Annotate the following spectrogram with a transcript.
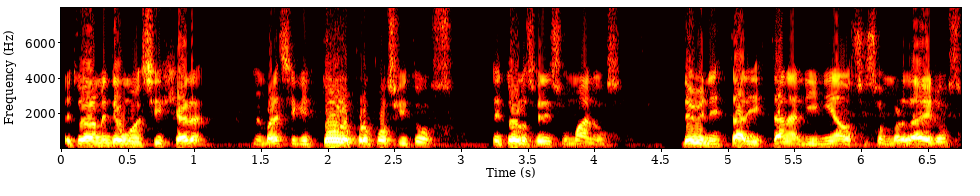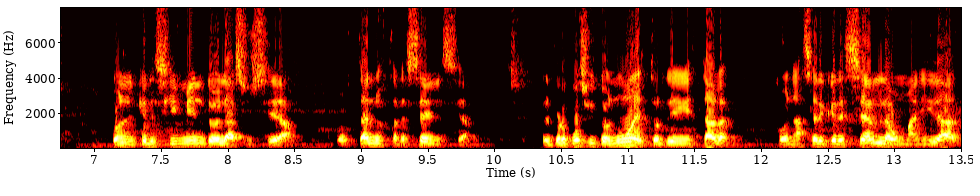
Es totalmente como decía Ger, me parece que todos los propósitos de todos los seres humanos deben estar y están alineados y son verdaderos con el crecimiento de la sociedad, porque está en nuestra esencia. El propósito nuestro tiene que estar con hacer crecer la humanidad.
